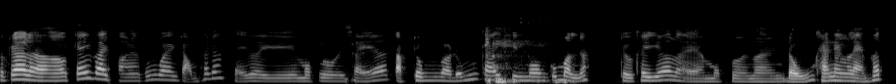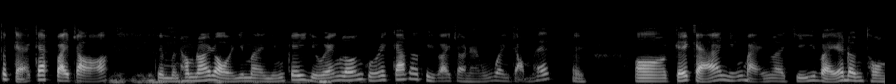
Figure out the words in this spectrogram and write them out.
Thực ra là cái vai trò nào cũng quan trọng hết á, tại vì một người sẽ tập trung vào đúng cái chuyên môn của mình á, trừ khi á là một người mà đủ khả năng làm hết tất cả các vai trò thì mình hông nói rồi, nhưng mà những cái dự án lớn của Red Cat á thì vai trò nào cũng quan trọng hết. Thì, ờ, kể cả những bạn là chỉ vẽ đơn thuần,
